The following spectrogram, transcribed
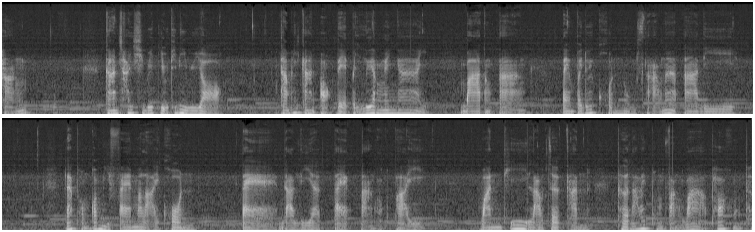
ครั้ง การใช้ชีวิตอยู่ที่นิวยอร์กทำให้การออกเดทเป็นเรื่องง่าย ๆ บาร์ต่างๆ เต็มไปด้วยคนหนุ่มสาวหน้าตาดี และผมก็มีแฟนมาหลายคน แต่ดาเลียแตกต่างออกไป วันที่เราเจอกัน เธอเล่าให้ผมฟังว่าพ่อของเธ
